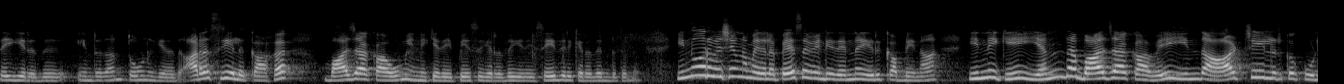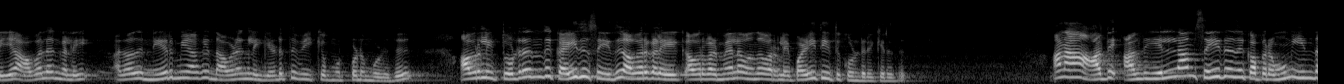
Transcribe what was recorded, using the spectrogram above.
செய்கிறது என்றுதான் தோணுகிறது. அரசியலுக்காக பாஜகவும் இன்னைக்கு இதை பேசுகிறது இதை செய்திருக்கிறது என்று தோணுது இன்னொரு விஷயம் நம்ம இதில் பேச வேண்டியது என்ன இருக்கு அப்படின்னா இன்னைக்கு எந்த பாஜகவை இந்த ஆட்சியில் இருக்கக்கூடிய அவலங்களை அதாவது நேர்மையாக இந்த அவலங்களை எடுத்து வைக்க முற்படும் பொழுது அவர்களை தொடர்ந்து கைது செய்து அவர்களை அவர்கள் மேலே வந்து அவர்களை பழி தீர்த்து கொண்டிருக்கிறது. ஆனால் அது அது எல்லாம் செய்ததுக்கு அப்புறமும் இந்த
